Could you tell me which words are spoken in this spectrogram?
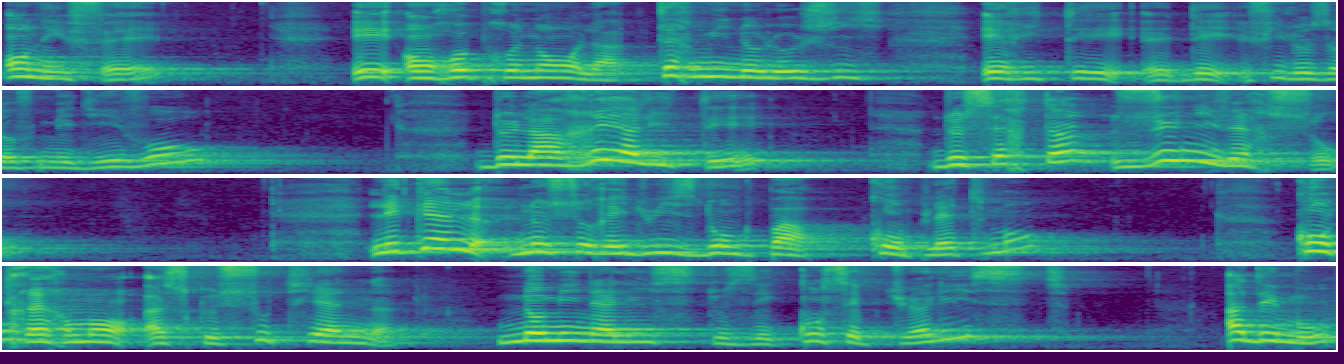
en effet, et en reprenant la terminologie héritée des philosophes médiévaux, de la réalité de certains universaux lesquels ne se réduisent donc pas complètement, contrairement à ce que soutiennent nominalistes et conceptualistes, à des mots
